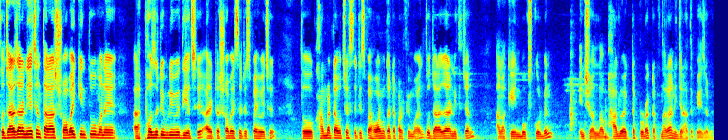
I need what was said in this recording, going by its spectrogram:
তো যারা যারা নিয়েছেন, তারা সবাই কিন্তু মানে পজিটিভ রিভিউ দিয়েছে আর এটা সবাই স্যাটিসফাই হয়েছে। তো খামড়াটা হচ্ছে স্যাটিসফাই হওয়ার মতো একটা পারফিউম অয়েল তো যারা যারা নিতে চান, আমাকে ইনবক্স করবেন। ইনশাল্লাহ ভালো একটা প্রোডাক্ট আপনারা নিজের হাতে পেয়ে যাবেন।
